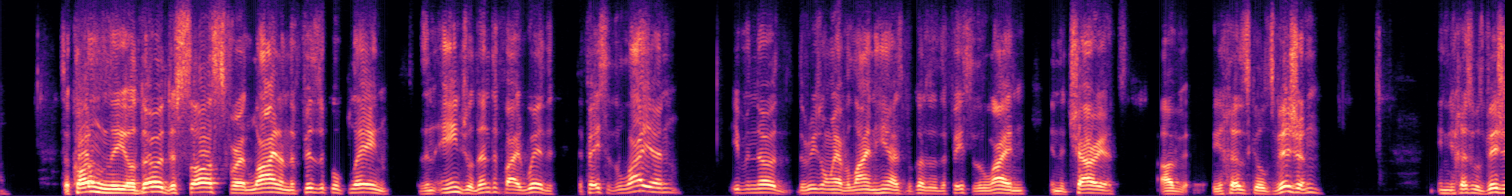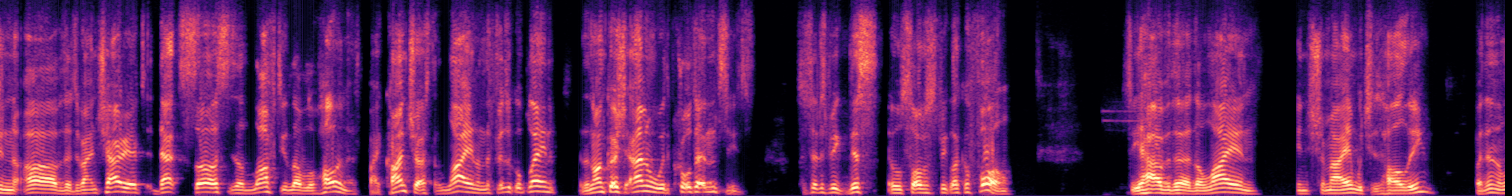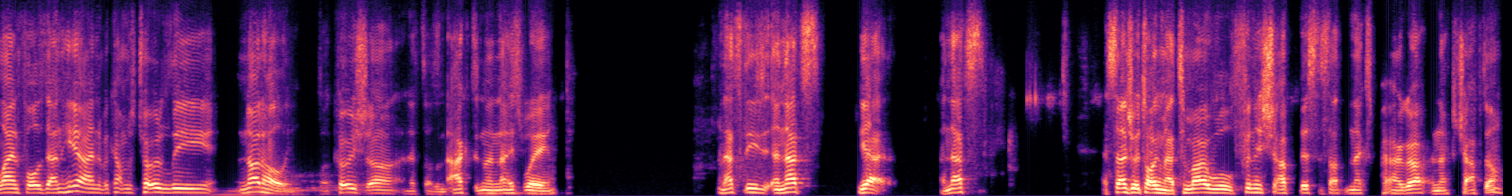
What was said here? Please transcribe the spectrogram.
So accordingly, although the source for a line on the physical plane is an angel identified with the face of the lion, even though the reason we have a lion here is because of the face of the lion in the chariot of Yechezkel's vision, in Yechezkel's vision of the divine chariot, that source is a lofty level of holiness. By contrast, a lion on the physical plane is a non-kosher animal with cruel tendencies. So, so to speak, this it will sort of speak like a fall. So you have the, the lion in Shemayim, which is holy, but then the lion falls down here and it becomes totally not holy. Not kosher and it doesn't act in a nice way. And that's these, and that's yeah, and that's essentially we're talking about. Tomorrow we'll finish up this. It's not the next paragraph, the next chapter.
